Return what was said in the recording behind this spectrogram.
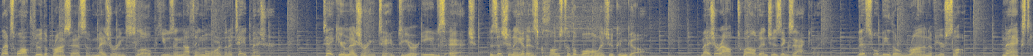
Let's walk through the process of measuring slope using nothing more than a tape measure. Take your measuring tape to your eaves edge, positioning it as close to the wall as you can go. Measure out 12 inches exactly this will be the run of your slope. Next,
